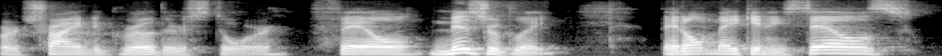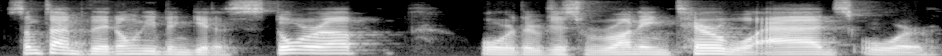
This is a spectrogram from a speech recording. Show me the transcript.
or trying to grow their store fail miserably. They don't make any sales, sometimes they don't even get a store up or they're just running terrible ads or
